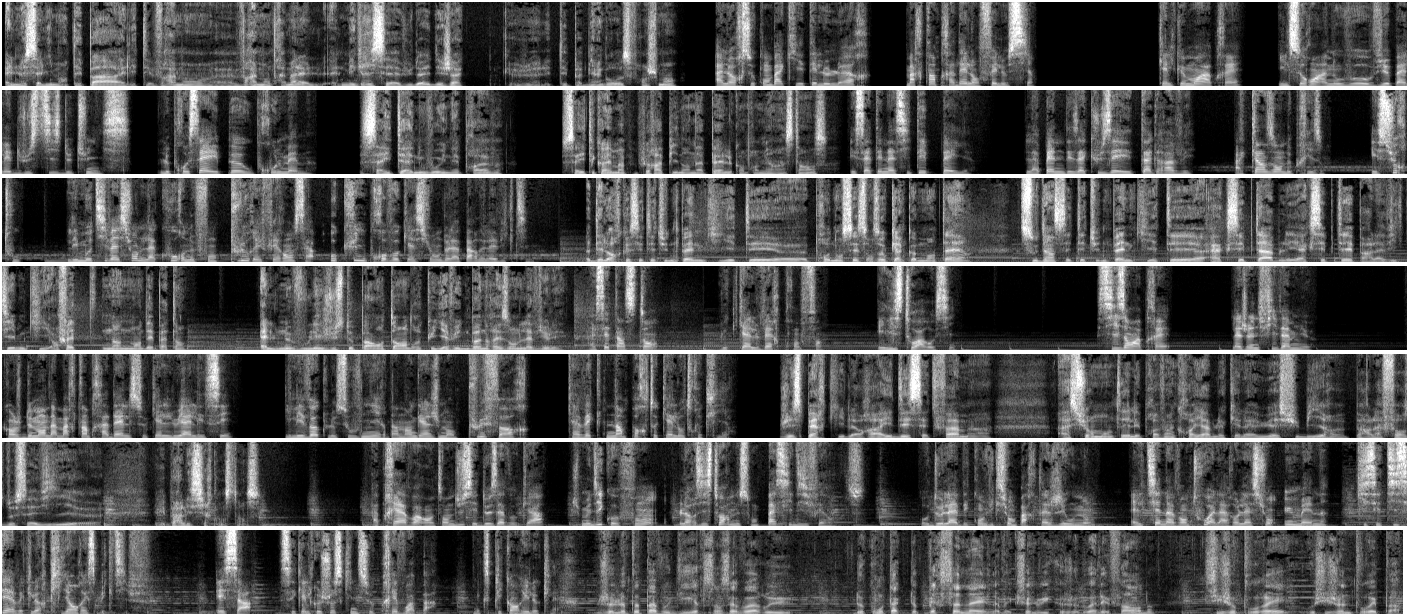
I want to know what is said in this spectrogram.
Elle ne s'alimentait pas, elle était vraiment, euh, vraiment très mal. Elle, elle maigrissait à vue d'œil, déjà qu'elle n'était pas bien grosse, franchement. Alors ce combat qui était le leur, Martin Pradel en fait le sien. Quelques mois après, il se rend à nouveau au vieux palais de justice de Tunis. Le procès est peu ou prou le même. Ça a été à nouveau une épreuve. Ça a été quand même un peu plus rapide en appel qu'en première instance. Et sa ténacité paye. La peine des accusés est aggravée, à 15 ans de prison. Et surtout, les motivations de la Cour ne font plus référence à aucune provocation de la part de la victime. Dès lors que c'était une peine qui était euh, prononcée sans aucun commentaire, soudain c'était une peine qui était acceptable et acceptée par la victime qui en fait n'en demandait pas tant. Elle ne voulait juste pas entendre qu'il y avait une bonne raison de la violer. À cet instant, le calvaire prend fin. Et l'histoire aussi. Six ans après, la jeune fille va mieux. Quand je demande à Martin Pradel ce qu'elle lui a laissé, il évoque le souvenir d'un engagement plus fort qu'avec n'importe quel autre client. J'espère qu'il aura aidé cette femme à, à surmonter l'épreuve incroyable qu'elle a eu à subir par la force de sa vie euh, et par les circonstances. Après avoir entendu ces deux avocats, je me dis qu'au fond, leurs histoires ne sont pas si différentes. Au-delà des convictions partagées ou non, elles tiennent avant tout à la relation humaine qui s'est tissée avec leurs clients respectifs. Et ça, c'est quelque chose qui ne se prévoit pas, m'explique Henri Leclerc. Je ne peux pas vous dire sans avoir eu de contact personnel avec celui que je dois défendre, si je pourrais ou si je ne pourrais pas.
